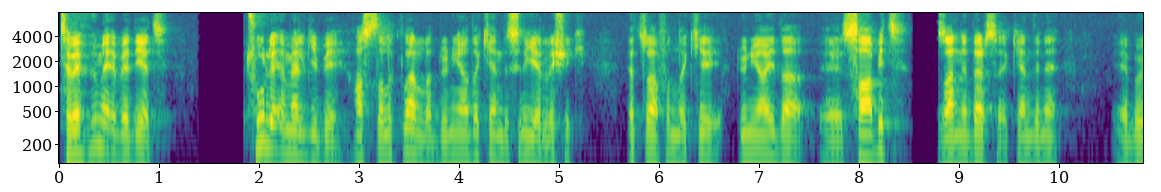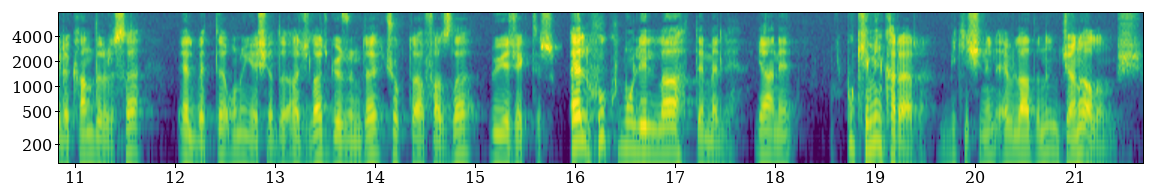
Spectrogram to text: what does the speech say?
tevehhüme ebediyet, tuğlu emel gibi hastalıklarla dünyada kendisini yerleşik, etrafındaki dünyayı da e, sabit zannederse, kendini e, böyle kandırırsa elbette onun yaşadığı acılar gözünde çok daha fazla büyüyecektir. El hukmu lillah demeli. Yani bu kimin kararı? Bir kişinin evladının canı alınmış.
